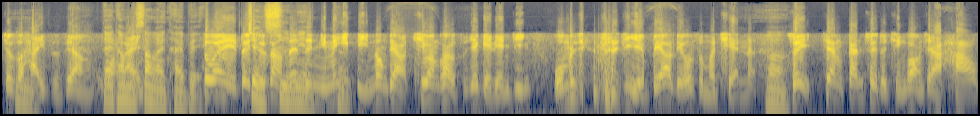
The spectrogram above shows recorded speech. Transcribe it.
就是嗯孩子这样带他们上来台北。对对，就这样。但是你们一笔弄掉七万块，我直接给联金，我们自己也不要留什么钱了。嗯，所以这样干脆的情况下，好，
